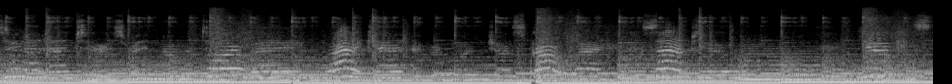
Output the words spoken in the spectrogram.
surrender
